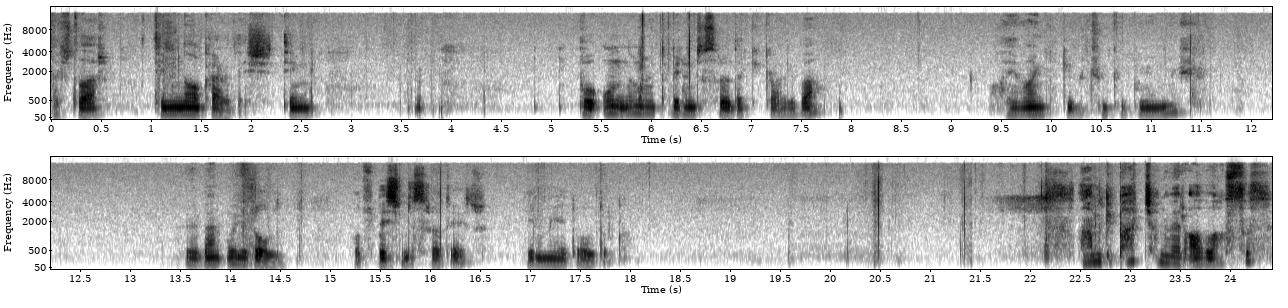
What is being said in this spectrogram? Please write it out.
Kaçtılar. Tim No kardeş. Tim bu onun birinci sıradaki galiba. Hayvan gibi çünkü büyümüş. Ve ben uyuz oldum. 35. sıradayız. 27 olduk. Lan bir parçanı ver Allahsız.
